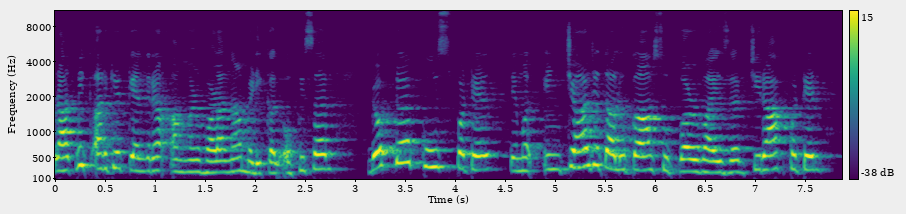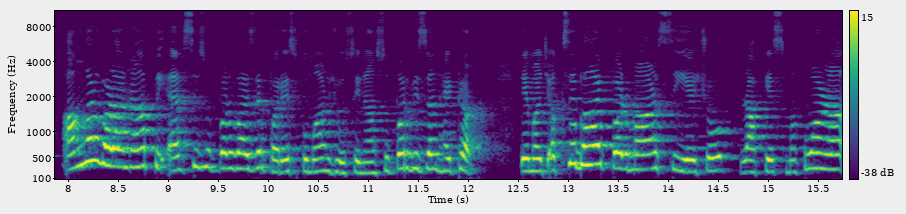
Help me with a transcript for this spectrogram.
પ્રાથમિક આરોગ્ય કેન્દ્ર આંગણવાડાના medical officer doctor Kush Patel તેમજ in charge taluka supervisor Chirag Patel, આંગણવાડાના પીએસસી સુપરવાઇઝર પરેશકુમાર જોશીના સુપરવિઝન હેઠળ તેમજ Akshaybhai Parmar CHO Rakesh Makwana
